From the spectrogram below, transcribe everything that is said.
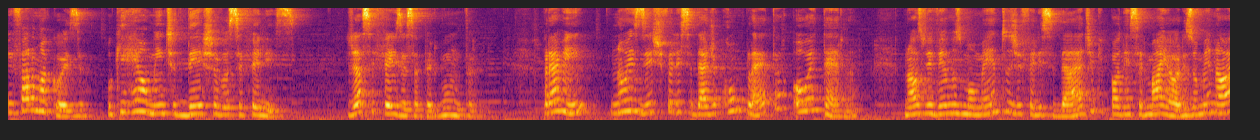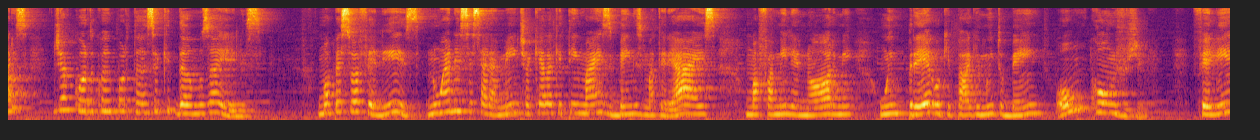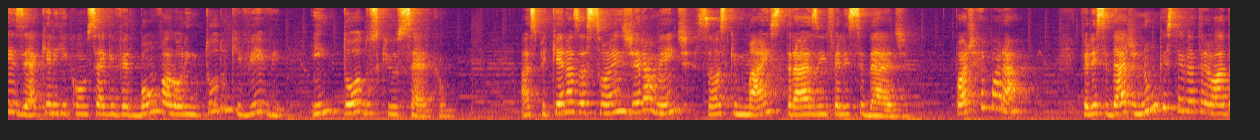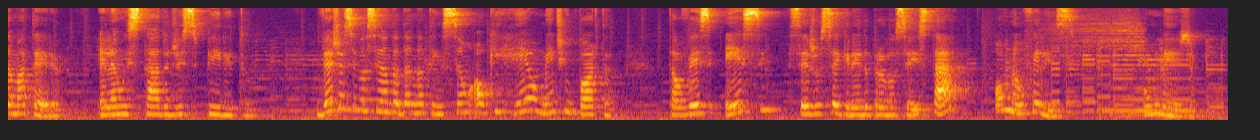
Me fala uma coisa: o que realmente deixa você feliz? Já se fez essa pergunta? Para mim, não existe felicidade completa ou eterna. Nós vivemos momentos de felicidade que podem ser maiores ou menores de acordo com a importância que damos a eles. Uma pessoa feliz não é necessariamente aquela que tem mais bens materiais, uma família enorme, um emprego que pague muito bem ou um cônjuge. Feliz é aquele que consegue ver bom valor em tudo que vive e em todos que o cercam. As pequenas ações geralmente são as que mais trazem felicidade. Pode reparar, felicidade nunca esteve atrelada à matéria. Ela é um estado de espírito. Veja se você anda dando atenção ao que realmente importa. Talvez esse seja o segredo para você estar ou não feliz. Um beijo!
